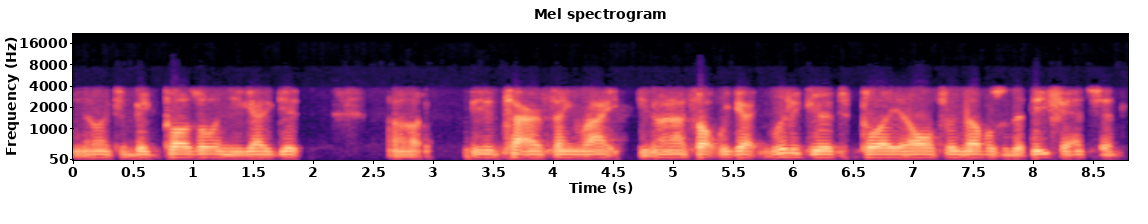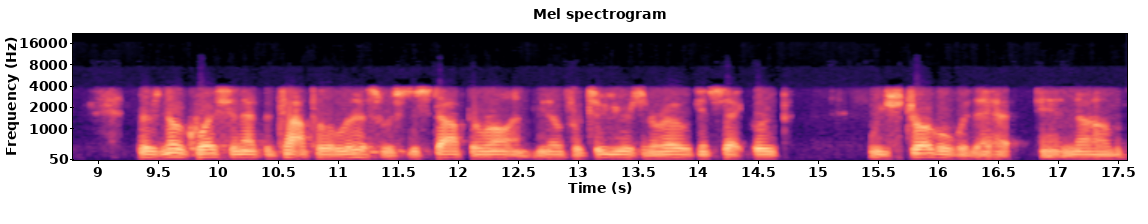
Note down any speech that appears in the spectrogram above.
You know, it's a big puzzle, and you got to get uh, the entire thing right. You know, and I thought we got really good play at all three levels of the defense, and there's no question at the top of the list was to stop the run. You know, for two years in a row against that group, we struggled with that, and um,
